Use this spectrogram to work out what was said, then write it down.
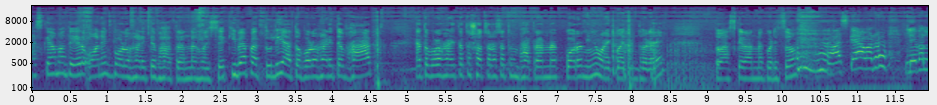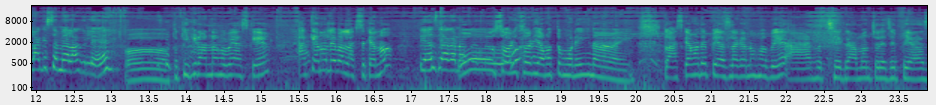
আজকে আমাদের অনেক বড় হাঁড়িতে ভাত রান্না হয়েছে। কি ব্যাপার তুলি? এত বড় হাঁড়িতে ভাত? এত বড় হাঁড়িতে তো সচরাচর তুমি ভাত রান্না করনি অনেক কয়েকদিন ধরে। তো আজকে রান্না করেছ? আজকে আমার লেবার লাগছে মেলা মেলাগুলো। ও তো কি কি রান্না হবে আজকে? আর কেন লেবার লাগছে কেন? পেঁয়াজ লাগানো ও সরি সরি আমার তো মনেই নাই। তো আজকে আমাদের পেঁয়াজ লাগানো হবে আর হচ্ছে গ্রাম অঞ্চলে যে পেঁয়াজ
